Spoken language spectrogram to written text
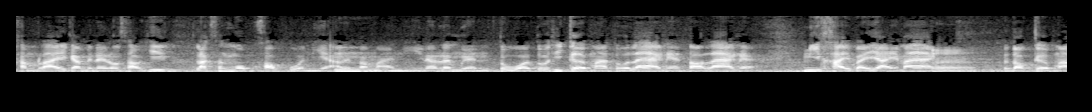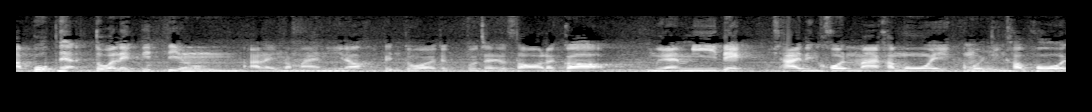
ทำไร่กันเป็นไดโนเสาร์ที่รักสงบครอบครัวนี้อะไรประมาณนี้นะแล้วเหมือนตัวตัวที่เกิดมาตัวแรกเนี่ยตอนแรกเนี่ยมีไข่ใบใหญ่มากอ่าแต่ตอนเกิดมาปุ๊บเนี่ยตัวเล็กนิดเดียวอืมอะไรประมาณนี้เนาะเป็นตัวตัวไดโนเสาร์แล้วก็เหมือนมีเด็กชายหนึ่งคนมาขโมย ขโมยกินข้าวโพด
